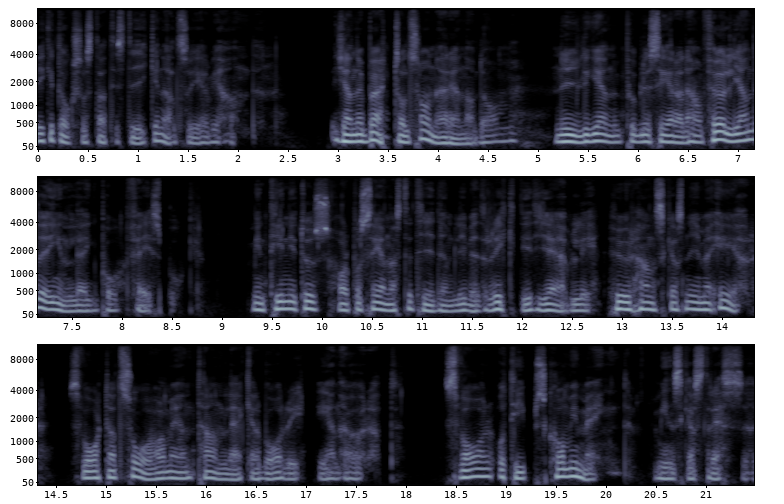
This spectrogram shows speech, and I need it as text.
vilket också statistiken alltså ger vid handen. Janne Bertolsson är en av dem. Nyligen publicerade han följande inlägg på Facebook. Min tinnitus har på senaste tiden blivit riktigt jävlig. Hur handskas ni med er? Svårt att sova med en tandläkarborr i ena örat. Svar och tips kom i mängd. Minska stressen.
